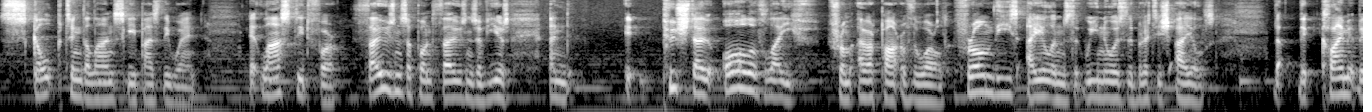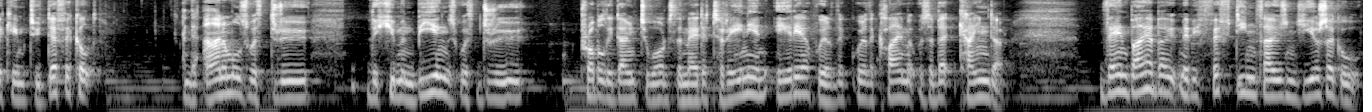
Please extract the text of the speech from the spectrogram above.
sculpting the landscape as they went. It lasted for thousands upon thousands of years and it pushed out all of life from our part of the world, from these islands that we know as the British Isles. The, the climate became too difficult, and the animals withdrew, the human beings withdrew, probably down towards the Mediterranean area where the, where the climate was a bit kinder. Then, by about maybe 15,000 years ago,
